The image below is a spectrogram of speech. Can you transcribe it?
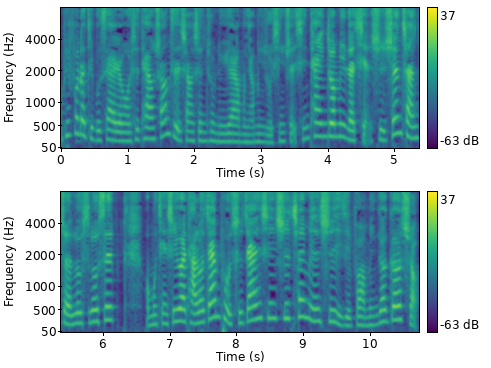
皮肤的吉普赛人，我是太阳双子上升处女月亮牡羊命主星水星太阴坐命的显示生产者露丝露丝。我目前是一位塔罗占卜师、占星师、催眠师以及报名歌歌手。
